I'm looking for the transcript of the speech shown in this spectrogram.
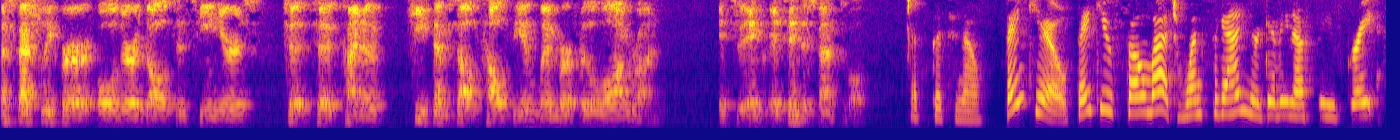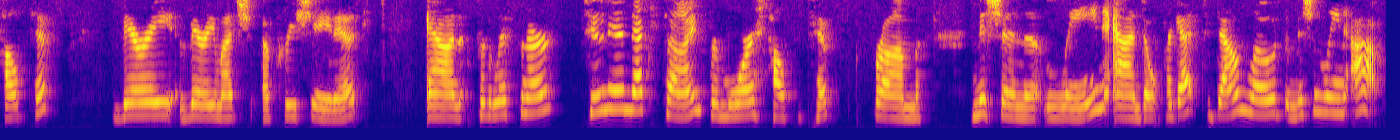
especially for older adults and seniors to, to kind of keep themselves healthy and limber for the long run. It's, it's indispensable. That's good to know. Thank you. Thank you so much. Once again, you're giving us these great health tips. Very, very much appreciate it. And for the listener, tune in next time for more health tips from Mission Lean. And don't forget to download the Mission Lean app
